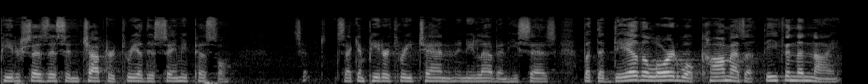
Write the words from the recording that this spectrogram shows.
Peter says this in chapter 3 of this same epistle. 2 Peter 3:10 and 11 he says, "But the day of the Lord will come as a thief in the night,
